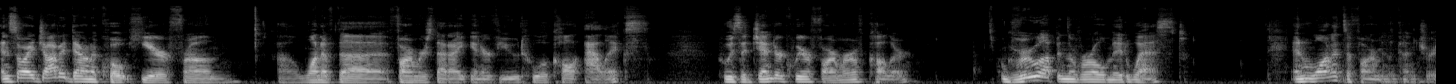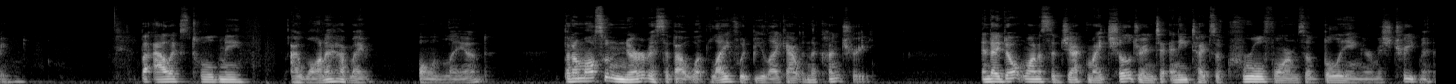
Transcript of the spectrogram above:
And so I jotted down a quote here from uh, one of the farmers that I interviewed, who we'll call Alex who is a genderqueer farmer of color, grew up in the rural Midwest, and wanted to farm in the country. But Alex told me, I want to have my own land, but I'm also nervous about what life would be like out in the country. And I don't want to subject my children to any types of cruel forms of bullying or mistreatment.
